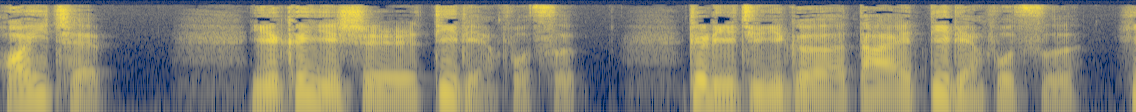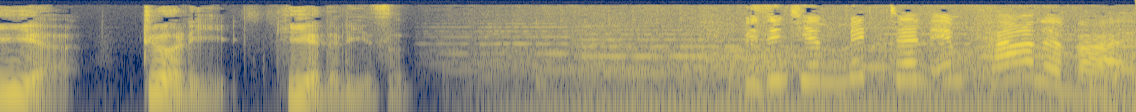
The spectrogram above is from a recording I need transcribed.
heute，也可以是地点副词。这里举一个带地点副词 here 这里 here 的例子。Wir sind hier mitten im Karneval.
